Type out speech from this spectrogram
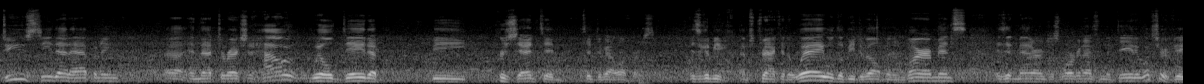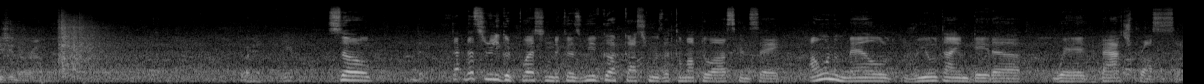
Do you see that happening uh, in that direction? How will data be presented to developers? Is it going to be abstracted away? Will there be development environments? Is it a matter of just organizing the data? What's your vision around that? Go ahead. So th- that's a really good question because we've got customers that come up to us and say, I want to meld real-time data with batch processing.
